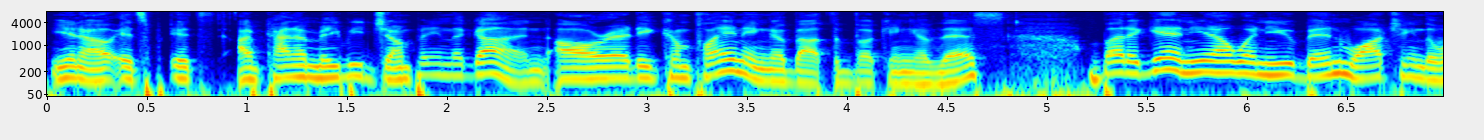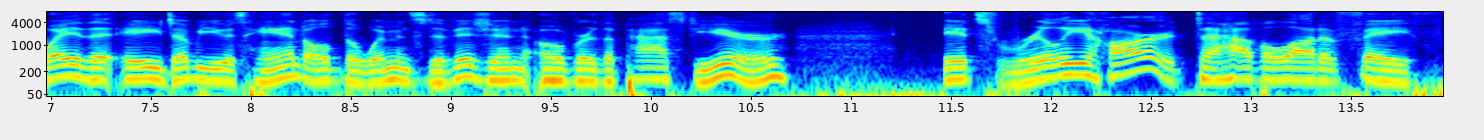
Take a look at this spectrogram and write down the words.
You know, it's it's. I'm kind of maybe jumping the gun already, complaining about the booking of this. But again, you know, when you've been watching the way that AEW has handled the women's division over the past year it's really hard to have a lot of faith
